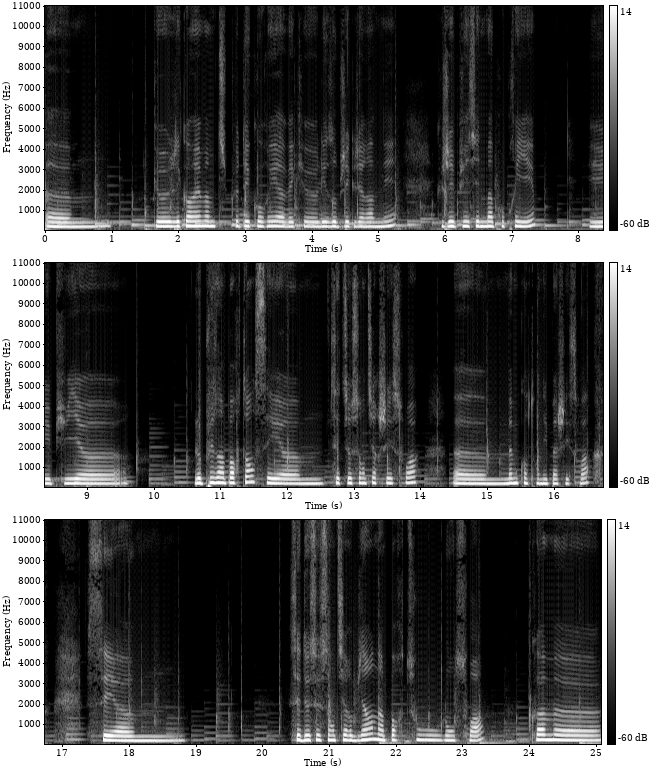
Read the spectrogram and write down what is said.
que j'ai quand même un petit peu décoré avec les objets que j'ai ramenés, que j'ai pu essayer de m'approprier. Et puis, le plus important, c'est de se sentir chez soi, même quand on n'est pas chez soi. C'est c'est de se sentir bien n'importe où l'on soit, comme, euh,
